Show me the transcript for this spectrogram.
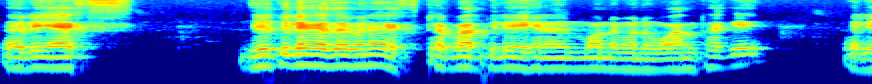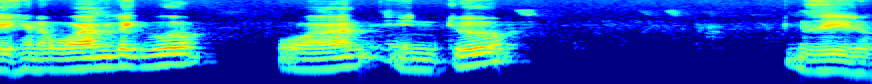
তাহলে এক্স যেহেতু লেখা যাবে না এক্সট্রা বাদ দিলে এখানে মনে মনে ওয়ান থাকে। তাহলে এখানে ওয়ান লিখব ওয়ান ইন্টু জিরো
